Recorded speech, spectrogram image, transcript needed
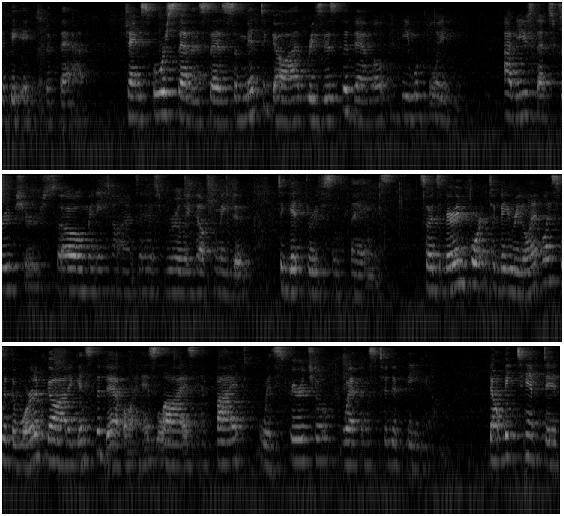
to be ignorant of that. James 4 7 says, Submit to God, resist the devil, and he will flee. I've used that scripture so many times, and it's really helped me to, to get through some things. So it's very important to be relentless with the Word of God against the devil and his lies and fight with spiritual weapons to defeat him. Don't be tempted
